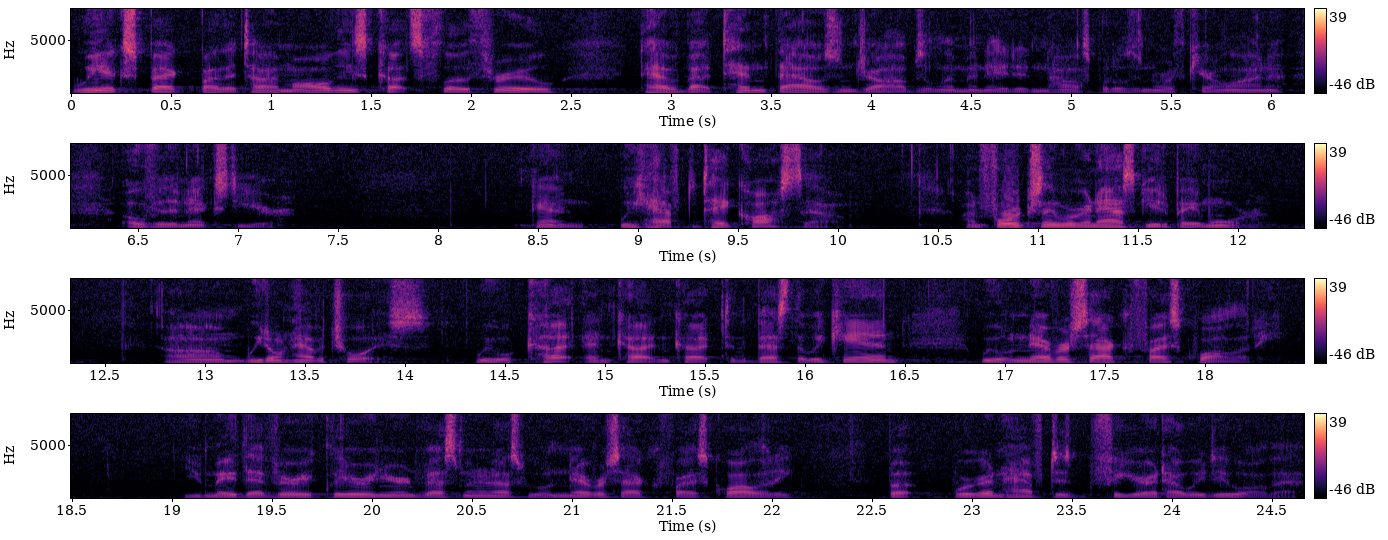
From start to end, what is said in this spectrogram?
We expect by the time all these cuts flow through to have about 10,000 jobs eliminated in hospitals in North Carolina over the next year. Again, we have to take costs out. Unfortunately, we're going to ask you to pay more. Um, we don't have a choice. We will cut and cut and cut to the best that we can. We will never sacrifice quality. You made that very clear in your investment in us. We will never sacrifice quality, but we're going to have to figure out how we do all that.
